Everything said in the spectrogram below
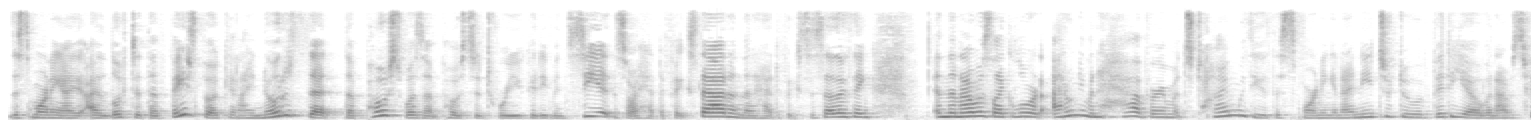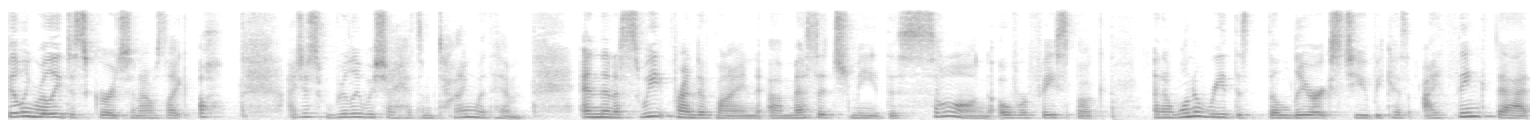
this morning I, I looked at the Facebook and I noticed that the post wasn't posted to where you could even see it, and so I had to fix that, and then I had to fix this other thing. And then I was like, Lord, I don't even have very much time with you this morning, and I need to do a video. And I was feeling really discouraged, and I was like, oh, I just really wish I had some time with him. And then a sweet friend of mine uh, messaged me this song over Facebook. And I want to read this, the lyrics to you because I think that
